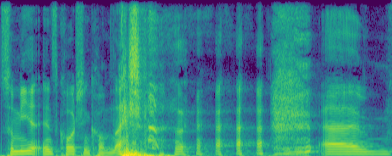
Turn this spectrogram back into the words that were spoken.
zu mir ins Coaching kommen. Nein, Spaß. ähm,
